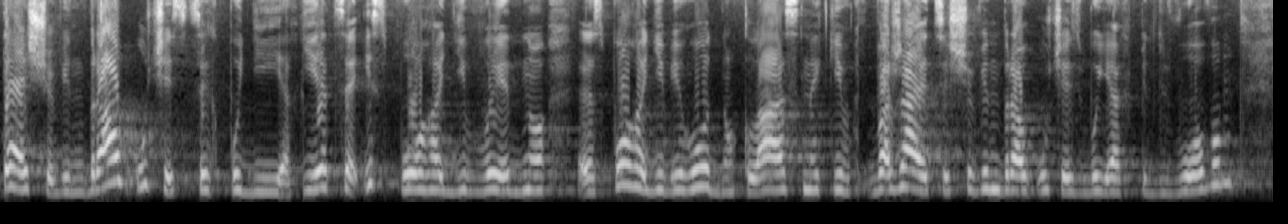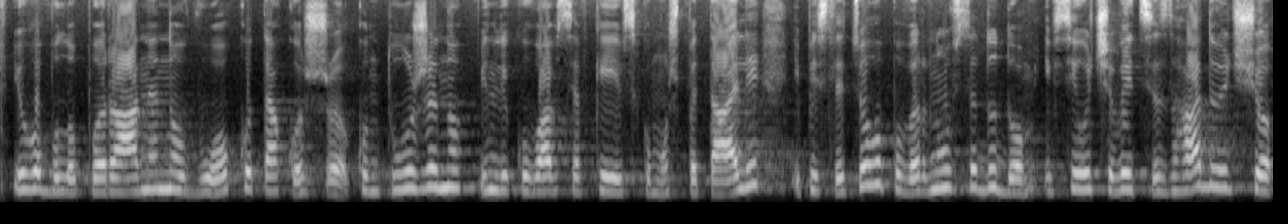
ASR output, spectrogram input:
те, що він брав участь в цих подіях, є це і спогадів видно, е, спогадів його однокласників. Вважається, що він брав участь в боях під Львовом. Його було поранено в око, також е, контужено. Він лікувався в київському шпиталі і після цього повернувся додому. І всі очевидці згадують, що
